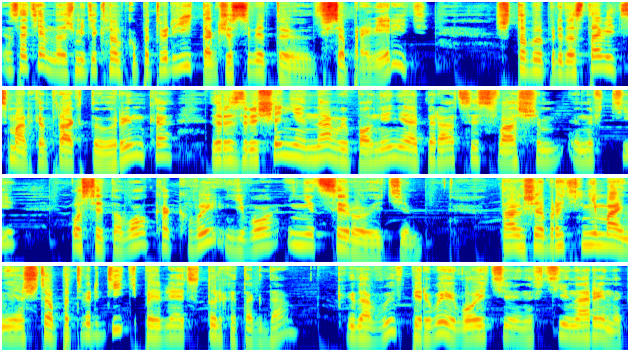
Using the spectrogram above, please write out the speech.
затем нажмите кнопку «Подтвердить», также советую все проверить чтобы предоставить смарт-контракту рынка разрешение на выполнение операций с вашим NFT после того, как вы его инициируете. Также обратите внимание, что подтвердить появляется только тогда, когда вы впервые вводите NFT на рынок,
